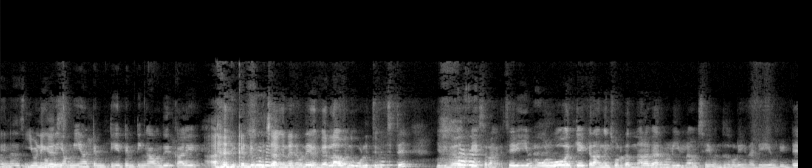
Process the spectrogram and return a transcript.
என்னது இவனுங்க- யம்மியா டெம்டி டெம்டிங்கா வந்து இருக்காளே. கண்டுபிடிச்சாங்கன்னா என்ன பண்ணு பெல்லா வந்து ஒழிச்சு வச்சுட்டு இதுங்க அவங்க பேசுறாங்க. சரி இவங்க ஒரு ஓவர் கேட்குறாங்கன்னு சொல்றதுனால வேற வழி இல்லாமல் சரி வந்து தொலைங்கடே அப்படின்ட்டு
